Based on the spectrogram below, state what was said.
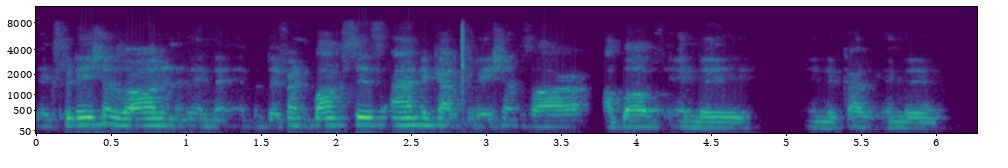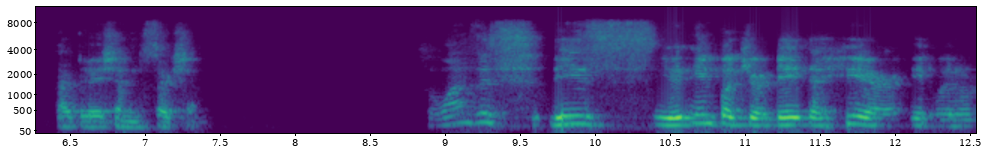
the explanations are all in, in, the, in the different boxes, and the calculations are above in the in the cal- in the calculation section. So once this these you input your data here, it will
